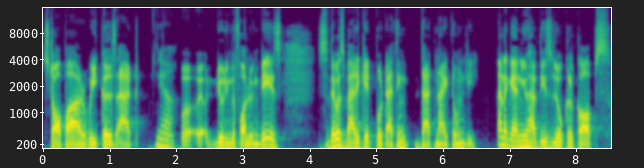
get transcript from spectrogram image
stop our vehicles at yeah. uh, during the following days. So there was barricade put, I think, that night only. And again, you have these local cops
